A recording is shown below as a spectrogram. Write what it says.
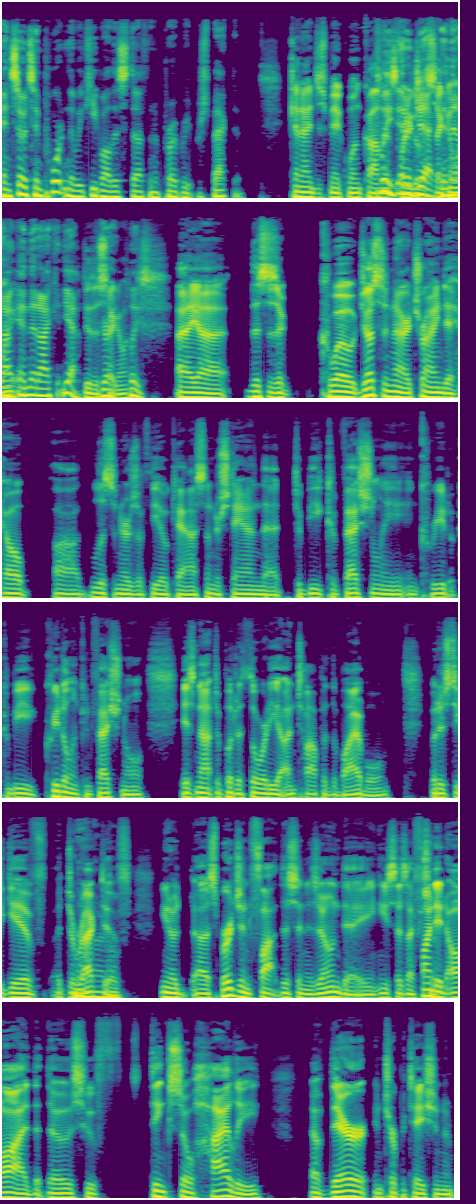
and so it's important that we keep all this stuff in appropriate perspective Can I just make one comment? please before you go to the interject and then, one? I, and then i can yeah Do the great, second one. please I uh, this is a quote. Justin and I are trying to help uh, listeners of Theocast understand that to be confessionally and creedal, can be creedal and confessional is not to put authority on top of the Bible, but is to give a no, no. directive. You know, uh, Spurgeon fought this in his own day, and he says, "I find Sure. it odd that those who f- think so highly of their interpretation."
